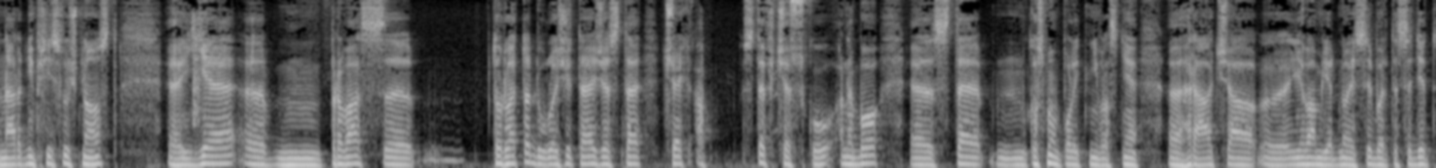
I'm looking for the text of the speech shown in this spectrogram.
národní příslušnost. Je pro vás tohleto důležité, že jste Čech a jste v Česku, anebo eh, jste mm, kosmopolitní vlastně eh, hráč a eh, je vám jedno, jestli budete sedět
